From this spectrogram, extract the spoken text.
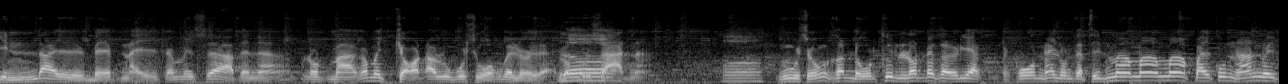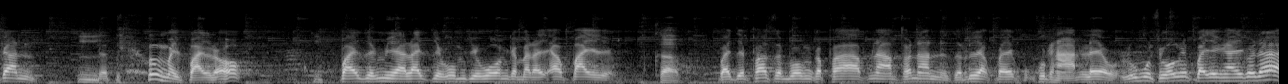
ยินได้แบบไหนก็ไม่ทราบเลยนะรถมาก็ไม่จอดเอาหลวงปู่สวงไปเลยอะรถโดยสารนะอ๋อหลวงปู่สวงก็โดดขึ้นรถแล้วก็เรียกตะโกนให้หลวงตาทินมามามาไปคุณหารด้วยกันอืมแต่ไม่ไปหรอก ไปจะมีอะไรจะวมจะวนกันอะไรเอาไป ครับ ไปจะพระสบงกับพระอาบน้ำเท่านั้นน่ะจะเรียกไปคุณหารแล้วหลุงปู่สวงนี่ไปยังไงก็ได้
